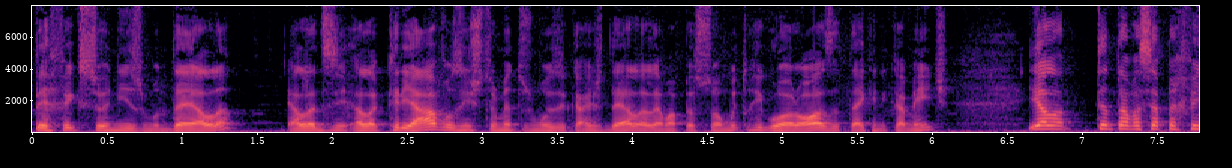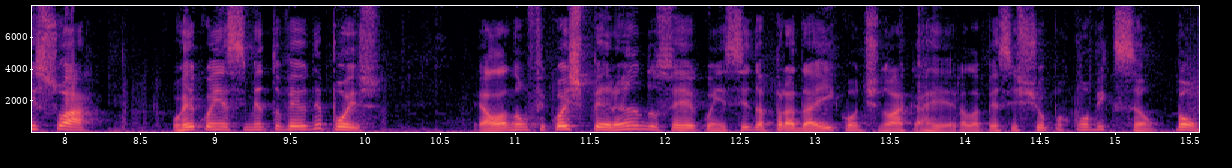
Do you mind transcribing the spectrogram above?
perfeccionismo dela, ela, ela criava os instrumentos musicais dela, ela é uma pessoa muito rigorosa tecnicamente, e ela tentava se aperfeiçoar. O reconhecimento veio depois. Ela não ficou esperando ser reconhecida para daí continuar a carreira. Ela persistiu por convicção. Bom,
